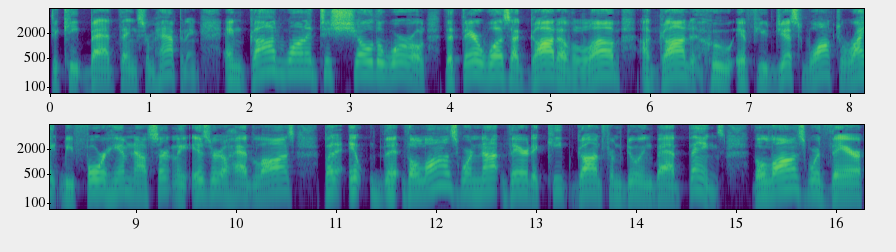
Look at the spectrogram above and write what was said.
to keep bad things from happening. And god wanted to show the world that there was a god of love a god who if you just walked right before him now certainly israel had laws but it, the, the laws were not there to keep god from doing bad things. The laws were there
